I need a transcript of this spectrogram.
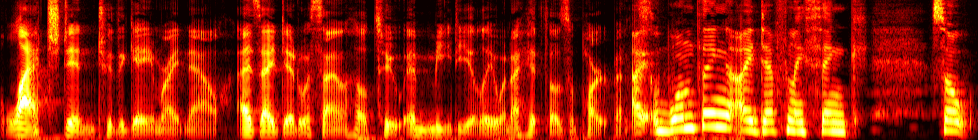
latched into the game right now as I did with Silent Hill 2 immediately when I hit those apartments. I, one thing I definitely think so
